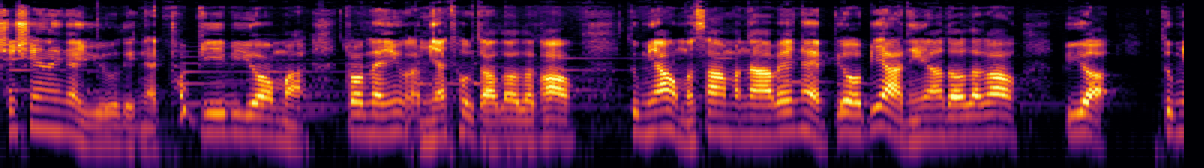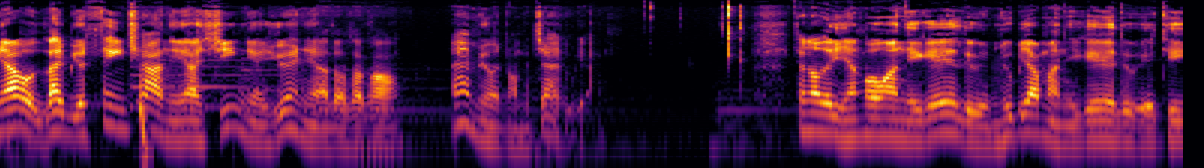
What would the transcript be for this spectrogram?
ရှင်းရှင်းလင်းလင်းယူလေးနဲ့ထွက်ပြေးပြီးတော့မှတော်လန်ယူအမျက်ထုတ်တာတော့၎င်းသူများကိုမစာမနာပဲနဲ့ပျော်ပြနေရတော့၎င်းပြီးတော့သူများကိုလိုက်ပြီးနှိမ်ချနေရရှိနေရွံ့နေရတော့၎င်းအဲ့မျိုးတော့မကြိုက်ဘူးဗျာကျွန်တော်တို့ရန်ကုန်ကနေခဲ့တဲ့လူတွေမြို့ပြမှာနေခဲ့တဲ့လူတွေဒီ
